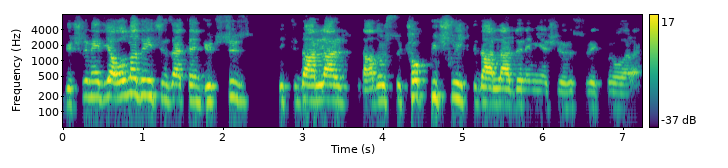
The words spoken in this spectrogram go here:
Güçlü medya olmadığı için zaten güçsüz iktidarlar, daha doğrusu çok güçlü iktidarlar dönemi yaşıyoruz sürekli olarak.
